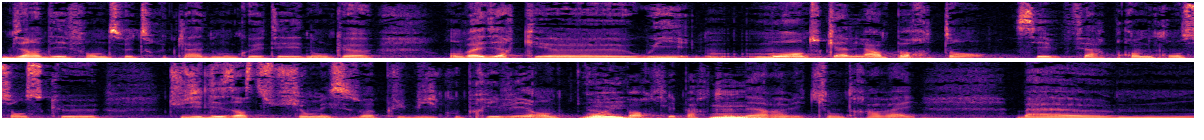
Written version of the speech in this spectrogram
bien défendre ce truc-là de mon côté. Donc, euh, on va dire que euh, oui, moi en tout cas, l'important, c'est faire prendre conscience que tu dis les institutions, mais que ce soit public ou privé, en- peu Oui. importe les partenaires avec qui on travaille, bah, euh,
